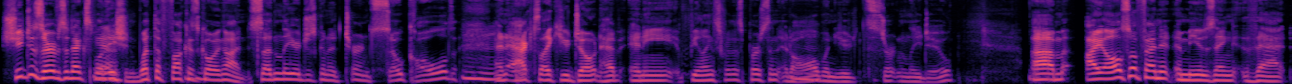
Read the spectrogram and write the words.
She deserves an explanation. What the fuck is Mhm. going on? Suddenly you're just going to turn so cold Mm-hmm. and act like you don't have any feelings for this person at all Mhm. when you certainly do. Um, I also found it amusing that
